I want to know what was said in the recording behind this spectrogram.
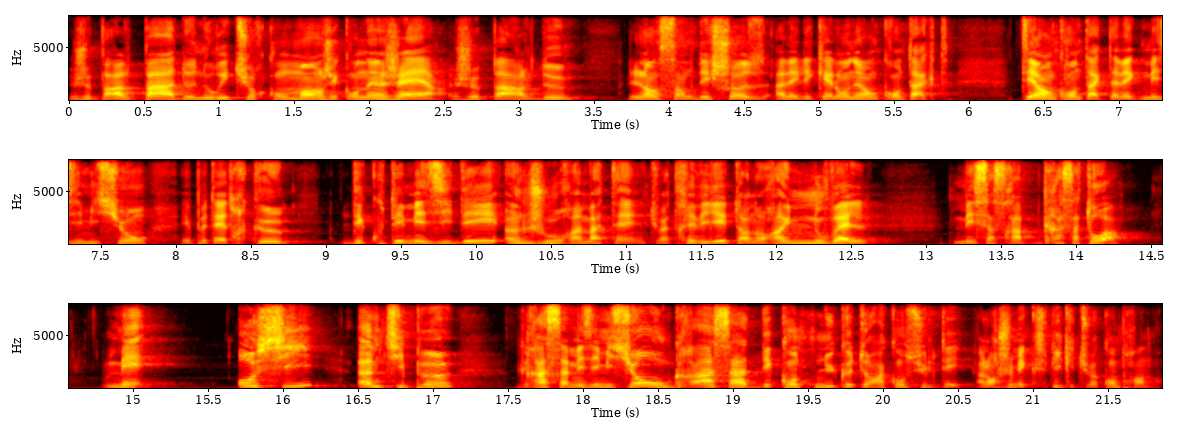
je ne parle pas de nourriture qu'on mange et qu'on ingère, je parle de l'ensemble des choses avec lesquelles on est en contact. Tu es en contact avec mes émissions et peut-être que d'écouter mes idées un jour, un matin, tu vas te réveiller, tu en auras une nouvelle. Mais ça sera grâce à toi. Mais aussi un petit peu grâce à mes émissions ou grâce à des contenus que tu auras consultés. Alors je m'explique et tu vas comprendre.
